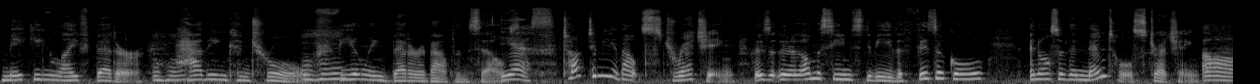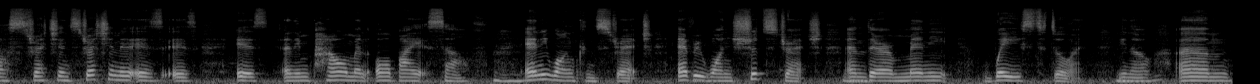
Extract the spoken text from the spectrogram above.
making life better, Mm-hmm. having control, mm-hmm. feeling better about themselves. Yes. Talk to me about stretching. There's, there almost seems to be the physical and also the mental stretching. Oh, stretching. Stretching is is is an empowerment all by itself. Mm-hmm. Anyone can stretch. Everyone should stretch, and mm-hmm. there are many ways to do it. You know. Um,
